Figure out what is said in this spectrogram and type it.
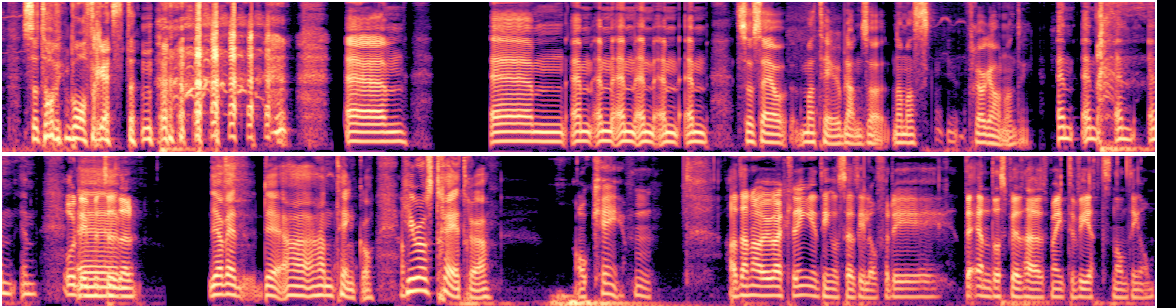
så tar vi bort resten. Ehm, ehm, em, em, em, em, em, em, så säger Matteo ibland så när man frågar honom någonting. Em, em, em, em, em. Och det Ehm, betyder? Jag vet, det, han, han tänker. Heroes 3 tror jag. Okej. Hmm. Ja, den har ju verkligen ingenting att säga till om för det är det enda spelet här som jag inte vet någonting om.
